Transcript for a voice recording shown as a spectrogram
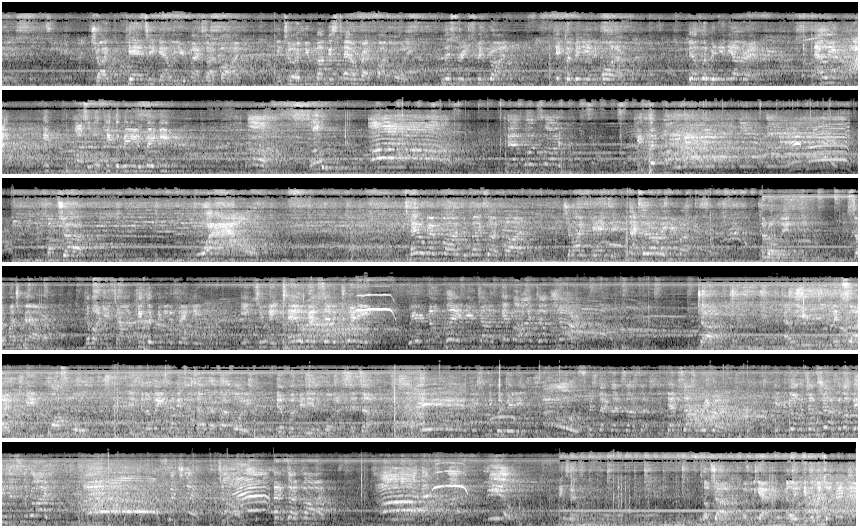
Gigantic alley backside five. Into a humongous tail wrap 540. Blistering Smith grind. Kick Biddy in the corner. Flip Biddy in the other end. Alley Impossible. Kick Biddy to Fakey. Oh! Oh! Shot. Wow! Tail grab five to backside five. Gigantic. Backs it over, humongous. The roll in. So much power. Come on, Utah. Kick the Vinny to Fakey into a tail grab 720. We are not playing, Utah. Get Schaar. Alley left side. Impossible. Into the lane into tail grab 540. Heel flip Vinny in the corner. Sets up. Yeah! 360 flip Vinny. Oh! Switch back left Sasa. Captain Sasa rebound. Keep it going with top shot. Come on, baby, this is the ride. Oh! Switch left. Tom. Backside five. Shot over the gap. Elliott keeps the side there.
